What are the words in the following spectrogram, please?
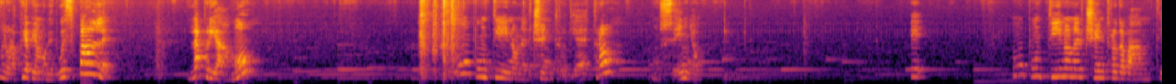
Allora qui abbiamo le due spalle l'apriamo un puntino nel centro dietro un segno e un puntino nel centro davanti.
